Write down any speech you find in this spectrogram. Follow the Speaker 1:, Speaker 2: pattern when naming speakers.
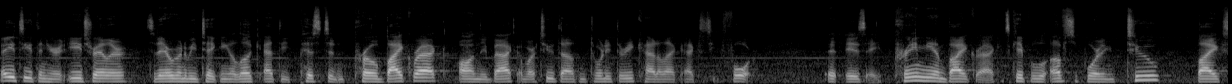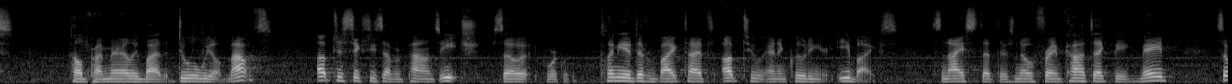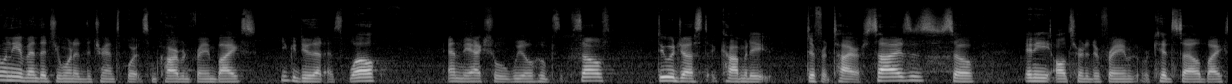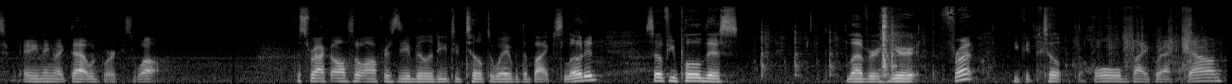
Speaker 1: Hey, it's Ethan here at eTrailer. Today we're going to be taking a look at the Piston Pro bike rack on the back of our 2023 Cadillac XT4. It is a premium bike rack. It's capable of supporting two bikes held primarily by the dual wheel mounts, up to 67 pounds each. So it can work with plenty of different bike types up to and including your e-bikes. It's nice that there's no frame contact being made. So in the event that you wanted to transport some carbon frame bikes, you could do that as well and the actual wheel hoops themselves do adjust to accommodate different tire sizes. So any alternative frames or kid style bikes or anything like that would work as well. This rack also offers the ability to tilt away with the bikes loaded. So if you pull this lever here at the front, you could tilt the whole bike rack down.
